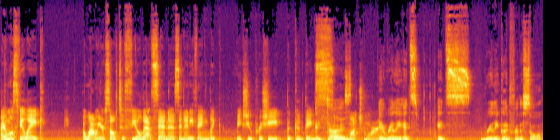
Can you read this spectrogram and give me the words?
I almost feel like allowing yourself to feel that sadness and anything like makes you appreciate the good things so much more. It really it's it's really good for the soul.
